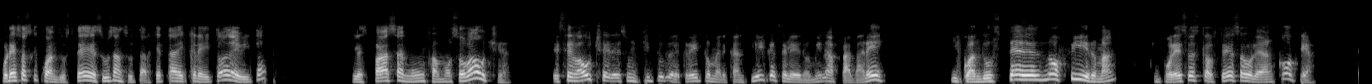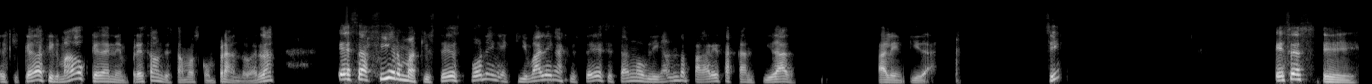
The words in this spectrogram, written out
Por eso es que cuando ustedes usan su tarjeta de crédito o débito, les pasan un famoso voucher. Ese voucher es un título de crédito mercantil que se le denomina pagaré. Y cuando ustedes no firman, por eso es que a ustedes solo le dan copia, el que queda firmado queda en empresa donde estamos comprando, ¿verdad? Esa firma que ustedes ponen equivalen a que ustedes están obligando a pagar esa cantidad a la entidad. ¿Sí? Ese es eh,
